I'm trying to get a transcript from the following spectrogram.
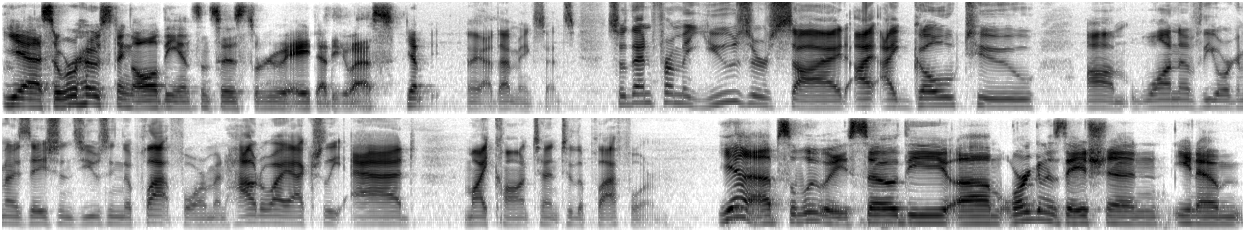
Yeah, so we're hosting all the instances through AWS. Yep. Yeah, that makes sense. So then from a user side, I, I go to um, one of the organizations using the platform, and how do I actually add my content to the platform? Yeah, absolutely. So the um, organization, you know,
